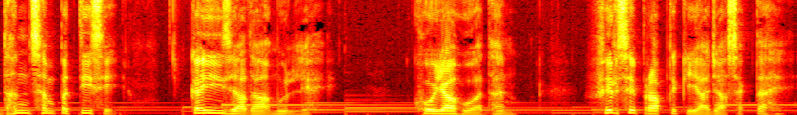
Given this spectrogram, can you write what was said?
धन संपत्ति से कई ज़्यादा अमूल्य है। खोया हुआ धन फिर से प्राप्त किया जा सकता है।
